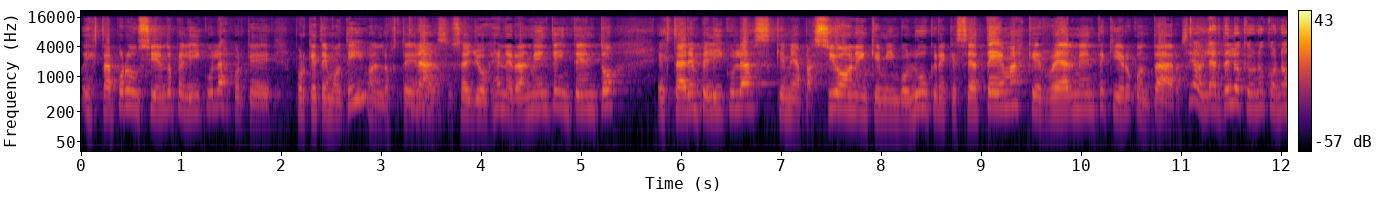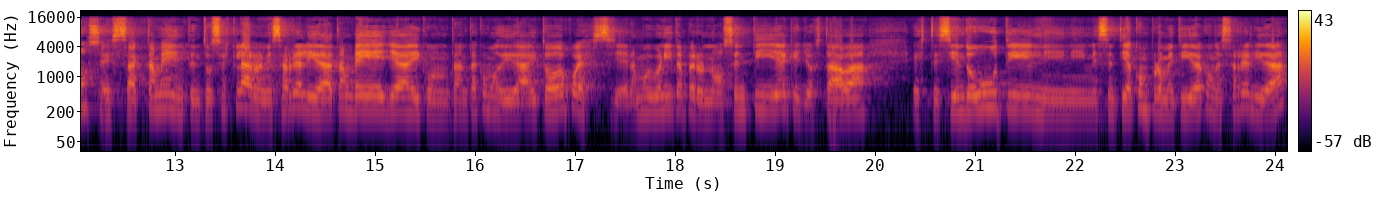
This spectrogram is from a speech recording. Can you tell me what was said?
está produciendo películas porque, porque te motivan los temas. Claro. O sea, yo generalmente intento estar en películas que me apasionen, que me involucren, que sean temas que realmente quiero contar. Sí, hablar de lo que uno conoce. Exactamente, entonces claro, en esa realidad tan bella y con tanta comodidad y todo, pues era muy bonita, pero no sentía que yo estaba este, siendo útil ni, ni me sentía comprometida con esa realidad.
